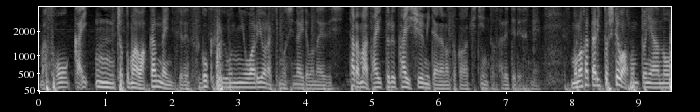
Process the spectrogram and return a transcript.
まあ、爽快、うん、ちょっとまあわかんないんですけどね、すごく不穏に終わるような気もしないでもないですし、ただまあタイトル回収みたいなのとかがきちんとされてですね、物語としては本当にあの、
